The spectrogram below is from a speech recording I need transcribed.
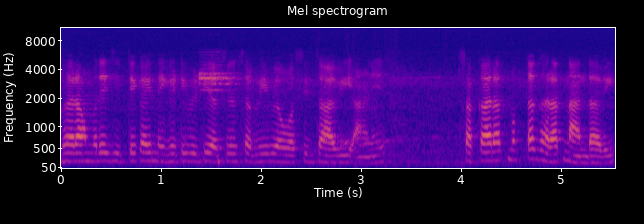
घरामध्ये जिथे काही निगेटिव्हिटी असेल सगळी व्यवस्थित जावी आणि सकारात्मकता घरात नांदावी.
